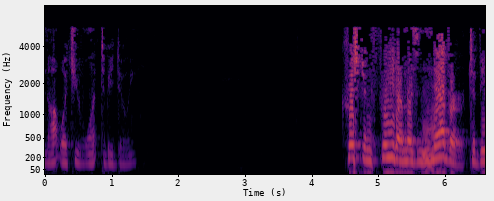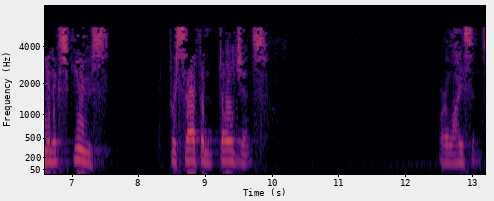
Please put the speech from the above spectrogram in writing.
not what you want to be doing. Christian freedom is never to be an excuse for self indulgence or license.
